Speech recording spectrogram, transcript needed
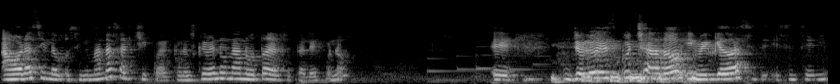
Ahora, si, lo, si le mandas al chico al que lo escribe en una nota de su teléfono, yo lo he escuchado y me quedo así, ¿es en serio?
